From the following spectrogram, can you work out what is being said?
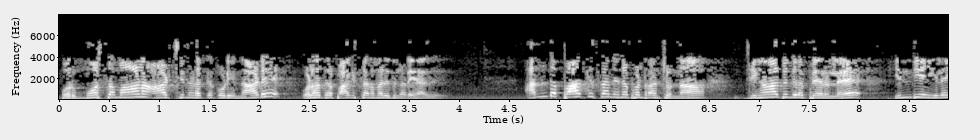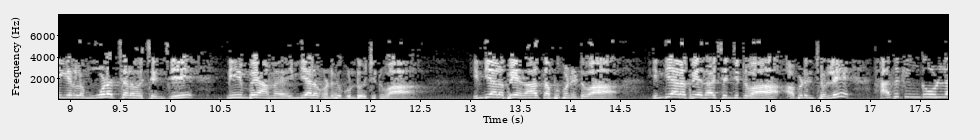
ஒரு மோசமான ஆட்சி நடக்கக்கூடிய நாடு உலகத்துல பாகிஸ்தான் மாதிரி எதுவும் கிடையாது. அந்த பாகிஸ்தான் என்ன பண்றான்னு சொன்னா ஜிஹாதுங்கிற பேர்ல இந்திய இளைஞர்களை மூலச்செலவு செஞ்சு நீ போய் இந்தியாவில் கொண்டு போய் குண்டு வச்சுட்டு வா. இந்தியால போய் ஏதாவது தப்பு பண்ணிட்டு வா. இந்தியாவில் போய் ஏதாவது செஞ்சுட்டு வா அப்படின்னு சொல்லி அதுக்கு இங்க உள்ள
